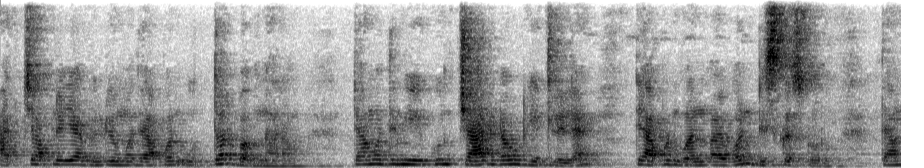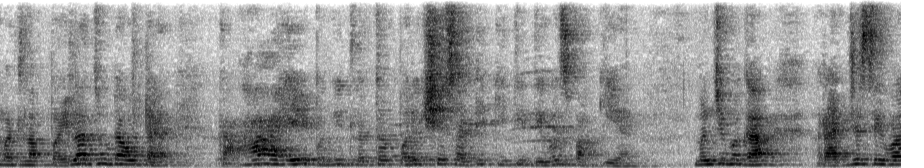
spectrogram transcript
आजच्या आपल्या या व्हिडिओमध्ये आपण उत्तर बघणार आहोत. त्यामध्ये मी एकूण चार डाऊट घेतलेले आहे ते आपण वन बाय वन डिस्कस करू. त्यामधला पहिला जो डाऊट आहे का हा आहे बघितलं तर परीक्षेसाठी किती दिवस बाकी आहे? म्हणजे बघा राज्यसेवा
